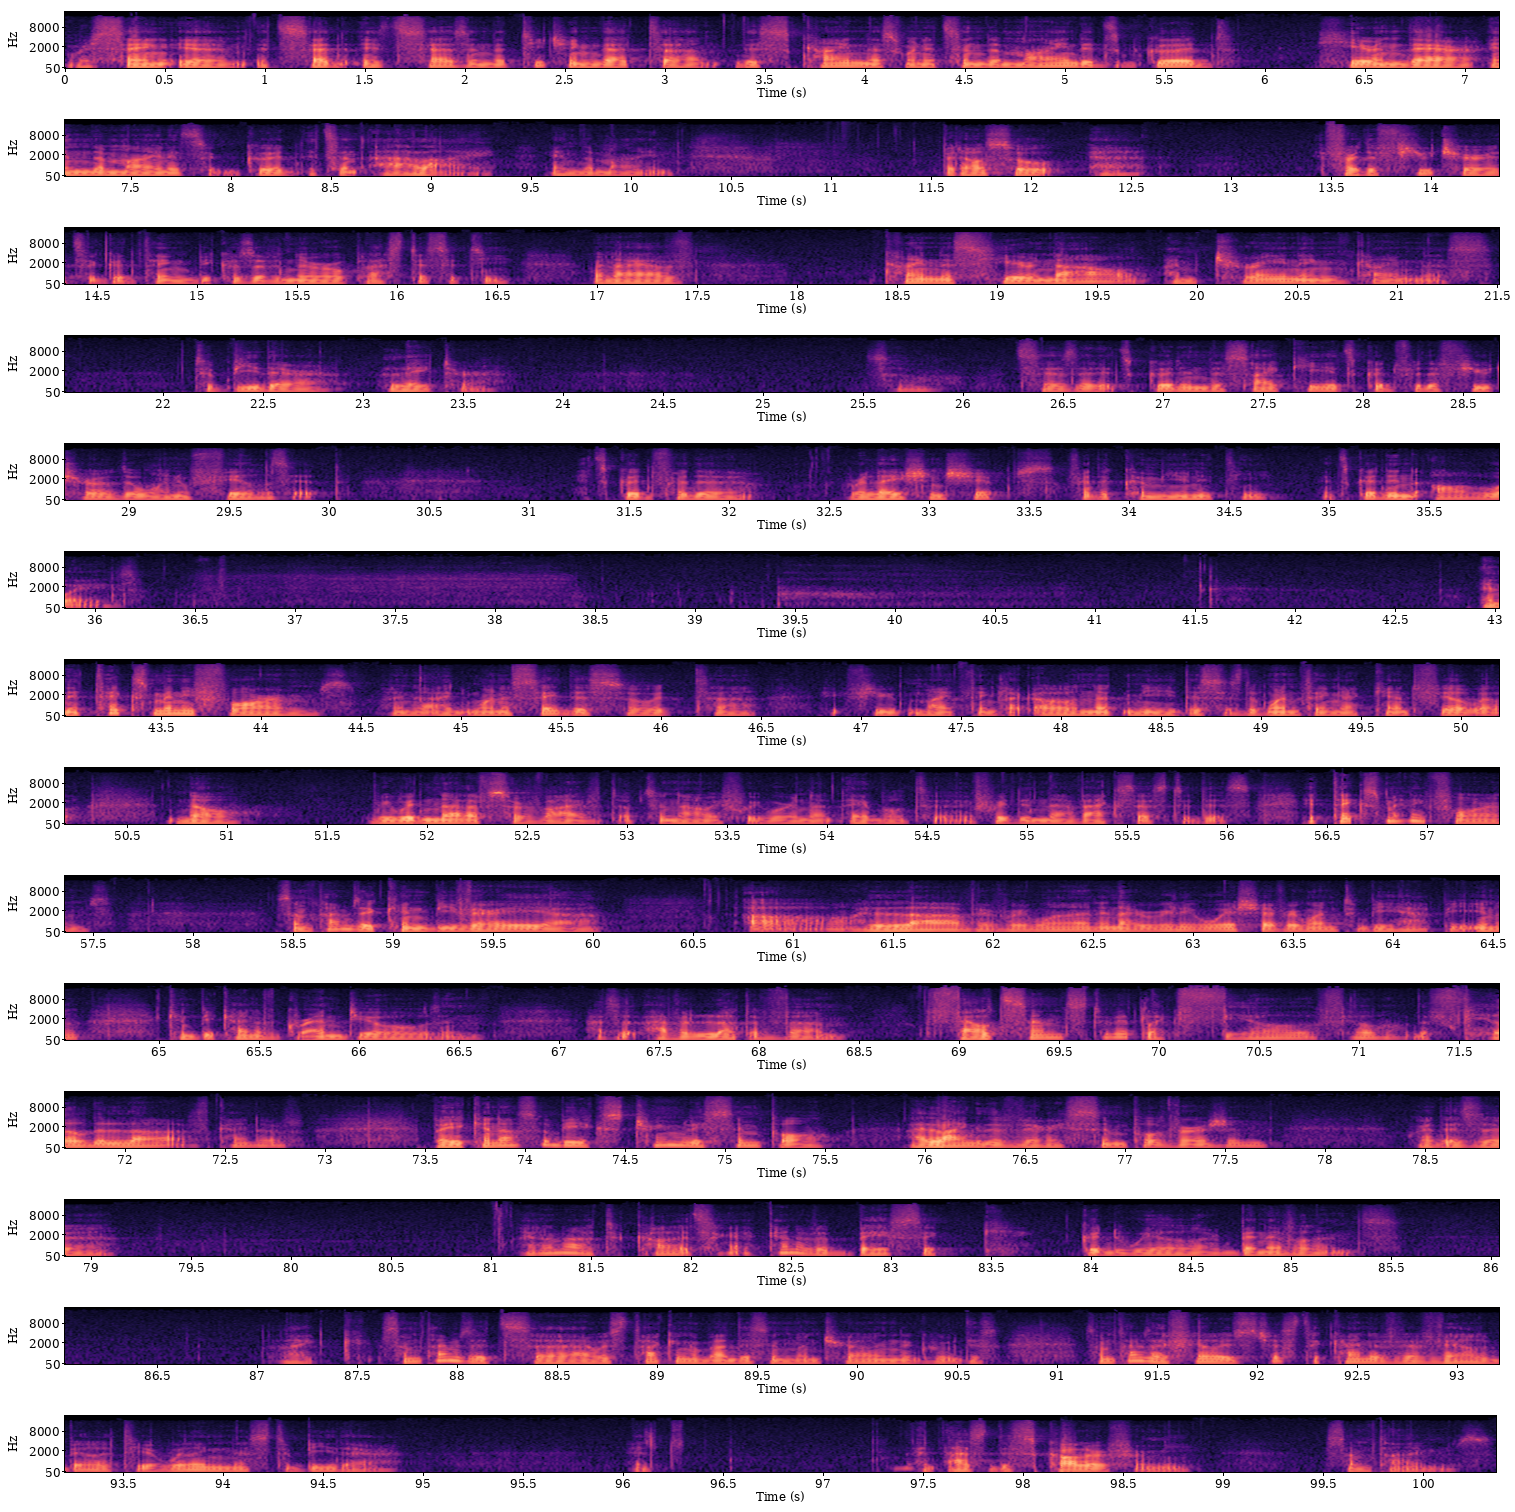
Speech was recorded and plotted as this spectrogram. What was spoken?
We're saying uh, it said it says in the teaching that uh, this kindness, when it's in the mind, it's good here and there in the mind. It's a good. It's an ally in the mind. But also, uh, for the future, it's a good thing because of neuroplasticity. When I have kindness here now, I'm training kindness to be there later. So it says that it's good in the psyche, it's good for the future of the one who feels it, it's good for the relationships, for the community, it's good in all ways. And it takes many forms. And I want to say this so it, uh, if you might think like, oh, not me, this is the one thing I can't feel. Well, no, we would not have survived up to now if we were not able to, if we didn't have access to this. It takes many forms. Sometimes it can be very, uh, oh, I love everyone and I really wish everyone to be happy. You know, it can be kind of grandiose and has a, have a lot of um, felt sense to it, like feel, feel the feel the love kind of. But it can also be extremely simple. I like the very simple version, where there's a I don't know how to call it. It's kind of a basic goodwill or benevolence. Like sometimes it's. Uh, I was talking about this in Montreal in the group. This sometimes I feel it's just a kind of availability, a willingness to be there. It it as this color for me. Sometimes.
